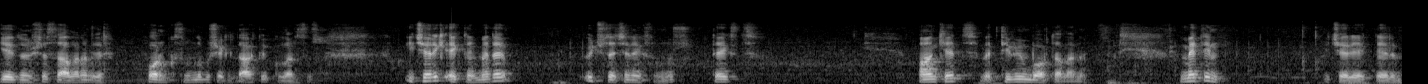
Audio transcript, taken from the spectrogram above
geri dönüşte sağlanabilir. Forum kısmında bu şekilde aktif kullanırsınız. İçerik eklemede 3 seçenek sunulur. Text, anket ve Twinboard alanı. Metin içeriye ekleyelim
